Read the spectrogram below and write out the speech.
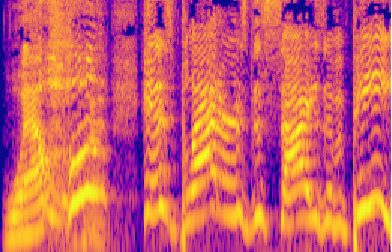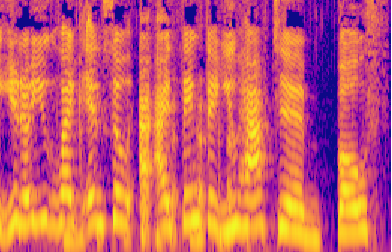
Well, his bladder is the size of a pea. You know, you like and so I, I think that you have to both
